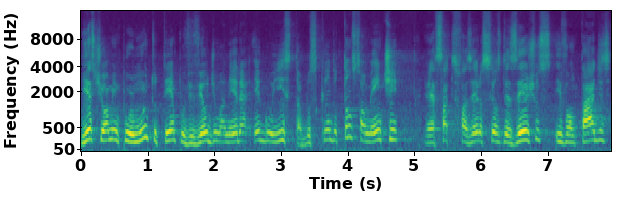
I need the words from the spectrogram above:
E este homem, por muito tempo, viveu de maneira egoísta, buscando tão somente é, satisfazer os seus desejos e vontades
